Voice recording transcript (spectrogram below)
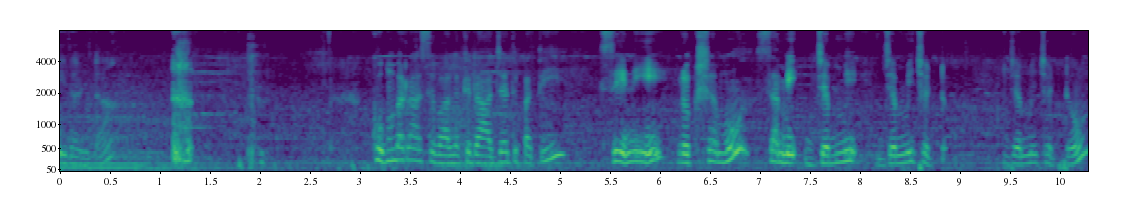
ఇదంట. కుంభరాశి వాళ్ళకి రాజ్యాధిపతి శని వృక్షము సమి జమ్మి జమ్మి చెట్టు జమ్మి చెట్టు.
